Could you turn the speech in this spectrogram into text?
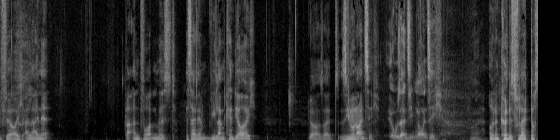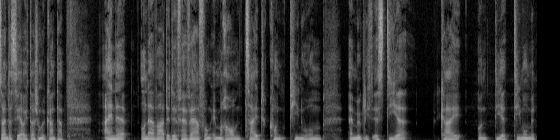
für euch alleine beantworten müsst. Es sei denn, wie lange kennt ihr euch? Ja, seit 97. Jo, seit 97. Oh, dann könnte es vielleicht doch sein, dass ihr euch da schon gekannt habt. Eine unerwartete Verwerfung im Raum-Zeit-Kontinuum ermöglicht es dir, Kai, und dir, Timo, mit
